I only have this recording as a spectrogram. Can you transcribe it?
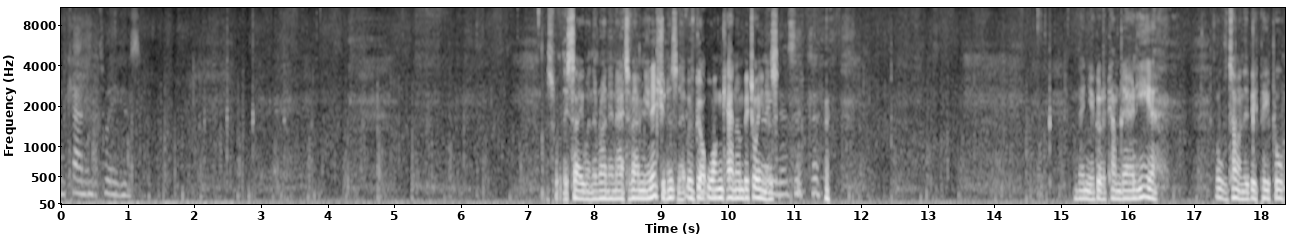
One can in between us. That's what they say when they're running out of ammunition, isn't it? We've got one cannon between us. Between us. And then you've got to come down here. All the time there'd be people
